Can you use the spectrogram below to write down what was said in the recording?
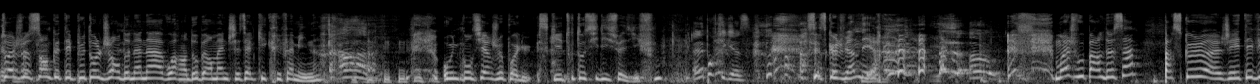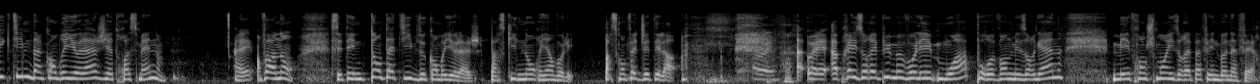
toi, je sens que t'es plutôt le genre de nana à avoir un Doberman chez elle qui crie famine. Ah, Ou une concierge poilue, ce qui est tout aussi dissuasif. elle est portugaise. C'est ce que je viens de dire. Moi, je vous parle de ça parce que euh, j'ai été victime d'un cambriolage il y a trois semaines. Enfin non, c'était une tentative de cambriolage parce qu'ils n'ont rien volé. Parce qu'en fait, j'étais là. Ah ouais, après, ils auraient pu me voler moi pour revendre mes organes, mais franchement, ils auraient pas fait une bonne affaire.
